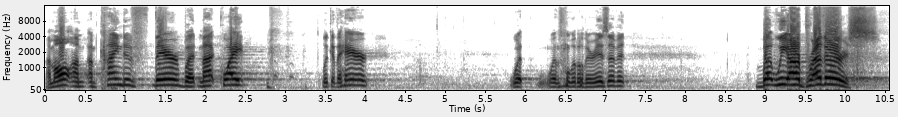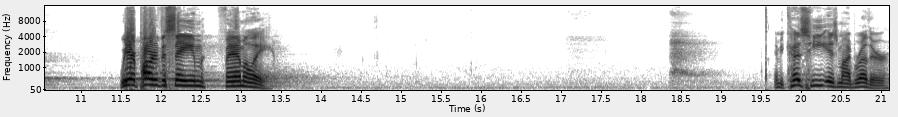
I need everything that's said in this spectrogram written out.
I'm, all, I'm, I'm kind of there, but not quite. Look at the hair. What, what little there is of it. But we are brothers. We are part of the same family. And because he is my brother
